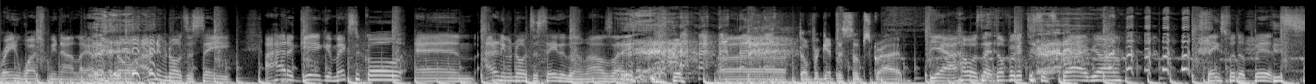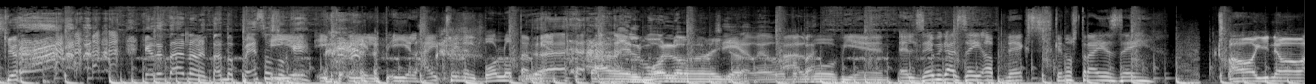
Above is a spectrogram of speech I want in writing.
brainwashed me now. Like I don't even know. I don't even know what to say. I had a gig in Mexico and I didn't even know what to say to them. I was like, uh, Don't forget to subscribe. yeah, I was like, don't forget to subscribe, y'all. Thanks for the bits. ¿Qué te estaban aventando pesos o Y, qué? y- y el, y el hype train, el bolo también. el bolo. Sí, ya. a huevo, papá. Algo bien. El Zay, we got Zay up next. ¿Qué nos trae Zay? Oh, you know,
